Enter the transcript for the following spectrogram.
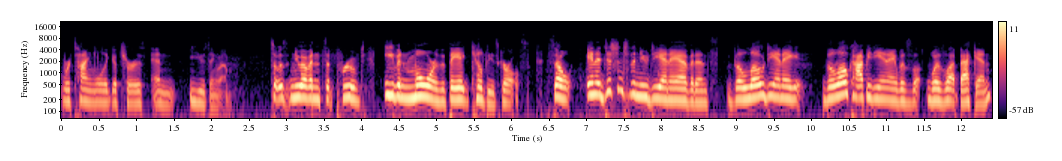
were tying ligatures and using them. So it was new evidence that proved even more that they had killed these girls. So in addition to the new DNA evidence, the low DNA the low copy DNA was was let back in.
